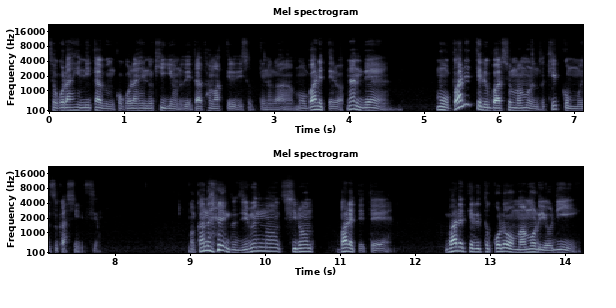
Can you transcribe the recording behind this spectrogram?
そこら辺に多分ここら辺の企業のデータ溜まってるでしょっていうのが、もうバレてるわ。なんで、もうバレてる場所を守るのと結構難しいんですよ。まあ、簡単に言うと自分の城バレてて、バレてるところを守るより、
